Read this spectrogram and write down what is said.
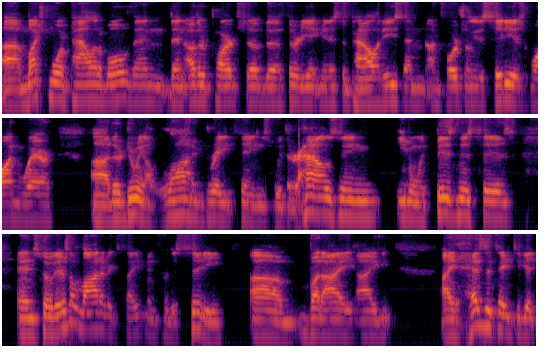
uh, much more palatable than than other parts of the 38 municipalities. And unfortunately, the city is one where uh, they're doing a lot of great things with their housing, even with businesses. And so there's a lot of excitement for the city. Um, but I, I I hesitate to get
